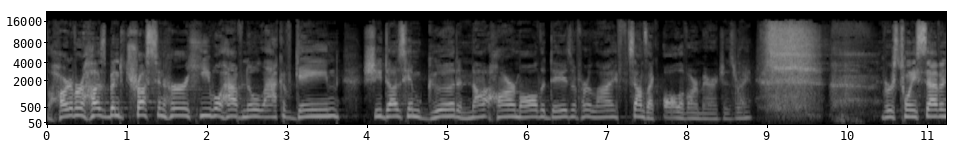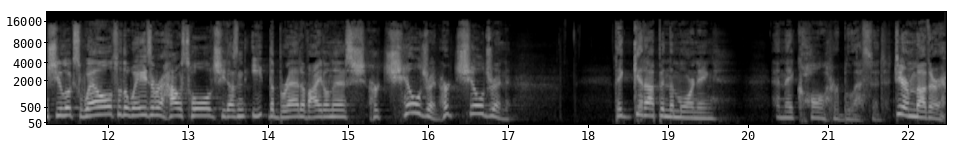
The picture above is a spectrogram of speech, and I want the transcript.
The heart of her husband trusts in her. He will have no lack of gain. She does him good and not harm all the days of her life. It sounds like all of our marriages, right? Verse 27 She looks well to the ways of her household. She doesn't eat the bread of idleness. Her children, her children, they get up in the morning and they call her blessed. Dear mother,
